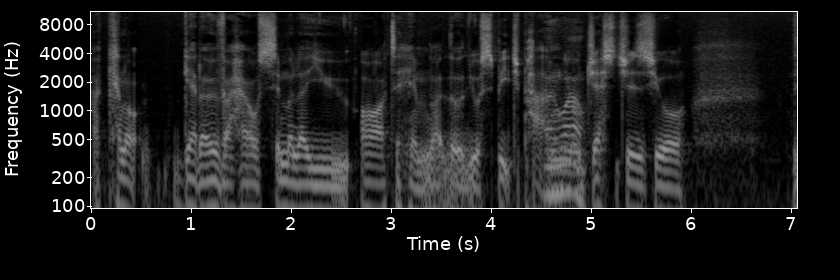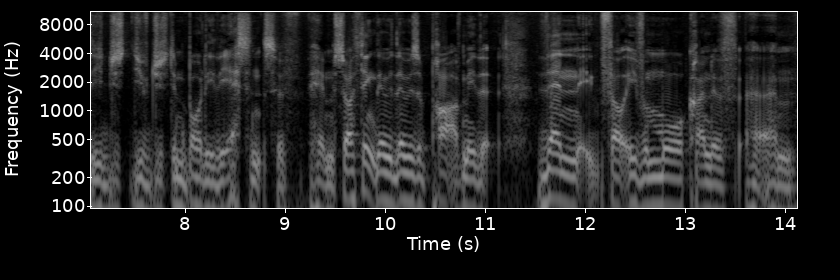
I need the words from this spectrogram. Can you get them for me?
I cannot." Get over how similar you are to him, like the, your speech pattern, oh, wow. your gestures, your you just you've just embodied the essence of him. So I think there there was a part of me that then felt even more kind of um,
